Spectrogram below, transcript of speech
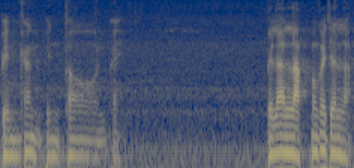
เป็นขั้นเป็นตอนไป เวลาหลับมันก็จะหลับ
